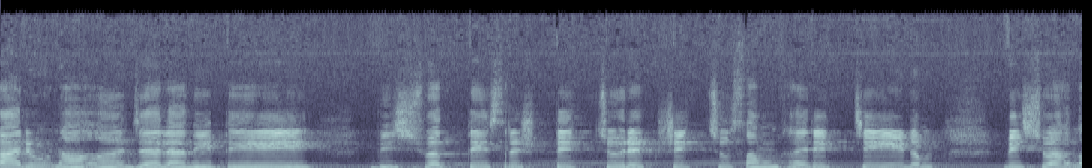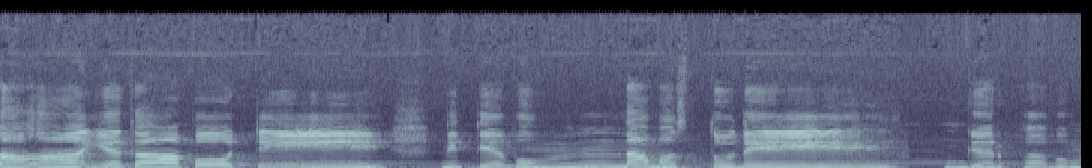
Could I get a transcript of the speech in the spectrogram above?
കരുണാജലനിധേ. വിശ്വത്തെ സൃഷ്ടിച്ചു രക്ഷിച്ചു സംഹരിച്ചിടും. വിശ്വനായക പോറ്റി നിത്യവും നമസ്തുതേ ഗർഭവും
